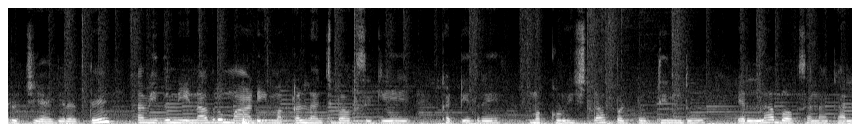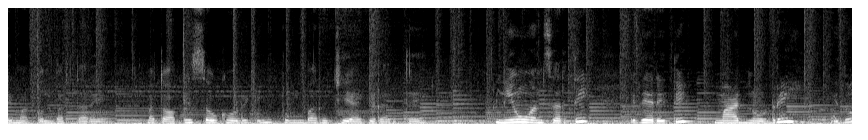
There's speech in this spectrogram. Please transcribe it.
ರುಚಿಯಾಗಿರುತ್ತೆ. ನಾವು ಇದನ್ನ ಏನಾದರೂ ಮಾಡಿ ಮಕ್ಕಳ ಲಂಚ್ ಬಾಕ್ಸಿಗೆ ಕಟ್ಟಿದರೆ ಮಕ್ಕಳು ಇಷ್ಟಪಟ್ಟು ತಿಂದು ಎಲ್ಲ ಬಾಕ್ಸನ್ನು ಖಾಲಿ ಮಾಡ್ಕೊಂಡು ಬರ್ತಾರೆ. ಮತ್ತು ಆಫೀಸ್ ಹೋಗೋರಿಗೂ ತುಂಬ ರುಚಿಯಾಗಿರುತ್ತೆ. ನೀವು ಒಂದು ಸರ್ತಿ ಇದೇ ರೀತಿ ಮಾಡಿ ನೋಡ್ರಿ. ಇದು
